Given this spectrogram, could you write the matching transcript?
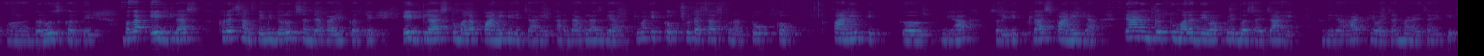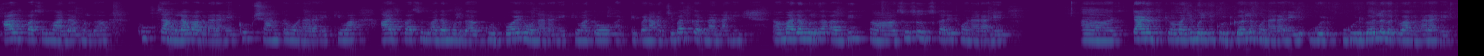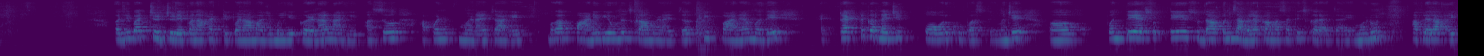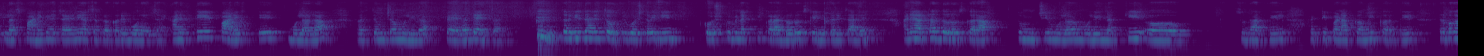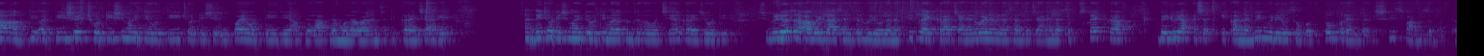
दररोज करते. बघा एक ग्लास खरंच सांगते मी दररोज संध्याकाळी करते. एक ग्लास तुम्हाला पाणी घ्यायचं आहे अर्धा ग्लास घ्या किंवा एक कप छोटासा असतो ना तो कप पाणी एक घ्या. सॉरी एक ग्लास पाणी घ्या. त्यानंतर तुम्हाला देवापुढे बसायचं आहे. त्याच्यावर हात ठेवायचा आणि म्हणायचं आहे की आजपासून माझा मुलगा खूप चांगला वागणार आहे खूप शांत होणार आहे किंवा आजपासून माझा मुलगा गुड बॉय होणार आहे किंवा तो हट्टीपणा अजिबात करणार नाही. माझा मुलगा अगदी सुसंस्कारित होणार आहे. त्यानंतर किंवा माझी मुलगी गुड गर्ल होणार आहे गुड गुड गर्लगत वागणार आहे. अजिबात चिडचिडेपणा हट्टीपणा माझी मुलगी करणार नाही असं आपण म्हणायचं आहे. बघा पाणी घेऊनच का म्हणायचं की पाण्यामध्ये ॲट्रॅक्ट करण्याची पॉवर खूप असते. म्हणजे पण ते सु ते सुद्धा आपण चांगल्या कामासाठीच करायचं आहे. म्हणून आपल्याला एक ग्लास पाणी घ्यायचं आहे आणि अशा प्रकारे बोलायचं आहे. आणि ते पाणी ते मुलाला तुमच्या मुलीला प्यायला द्यायचं आहे. तर ही झाली चौथी गोष्ट. ही गोष्ट तुम्ही नक्की करा. दररोज केली तरी चालेल. आणि अर्थात दररोज करा. तुमची मुलं मुली नक्की सुधारतील हट्टीपणा कमी करतील. तर बघा अगदी अतिशय छोटीशी माहिती होती छोटेसे उपाय होते जे आपल्याला आपल्या मुलाबाळांसाठी करायचे आहेत. अगदी छोटीशी माहिती होती मला तुमच्यासोबत शेअर करायची होती. व्हिडिओ जर आवडला असेल तर व्हिडिओला नक्कीच लाईक करा. चॅनलवर नवीन असाल तर चॅनलला सबस्क्राईब करा. भेटूया अशाच एका नवीन व्हिडिओसोबत तोपर्यंत श्री स्वामी समर्थ.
